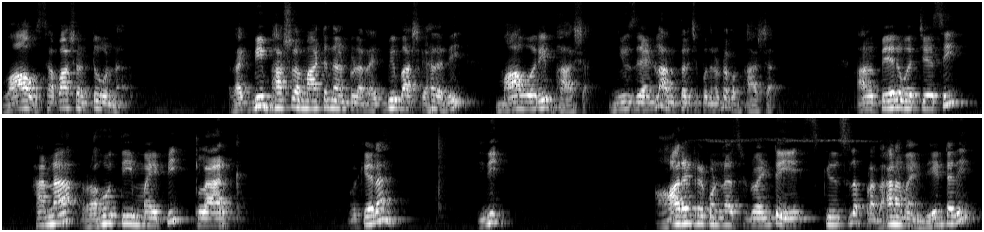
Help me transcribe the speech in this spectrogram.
వావ్ సభాష్ అంటూ ఉన్నారు. రగ్బీ భాషలో మాటింది అంటున్నారు రగ్బీ భాష కాదు అది మావోరి భాష. న్యూజిలాండ్లో అంతరించిపోతున్నట్టు ఒక భాష. ఆమె పేరు వచ్చేసి హనా రహుతి మైపి క్లార్క్. ఓకేనా? ఇది ఆరేటర్కి ఉండాల్సినటువంటి స్కిల్స్లో ప్రధానమైనది ఏంటది?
